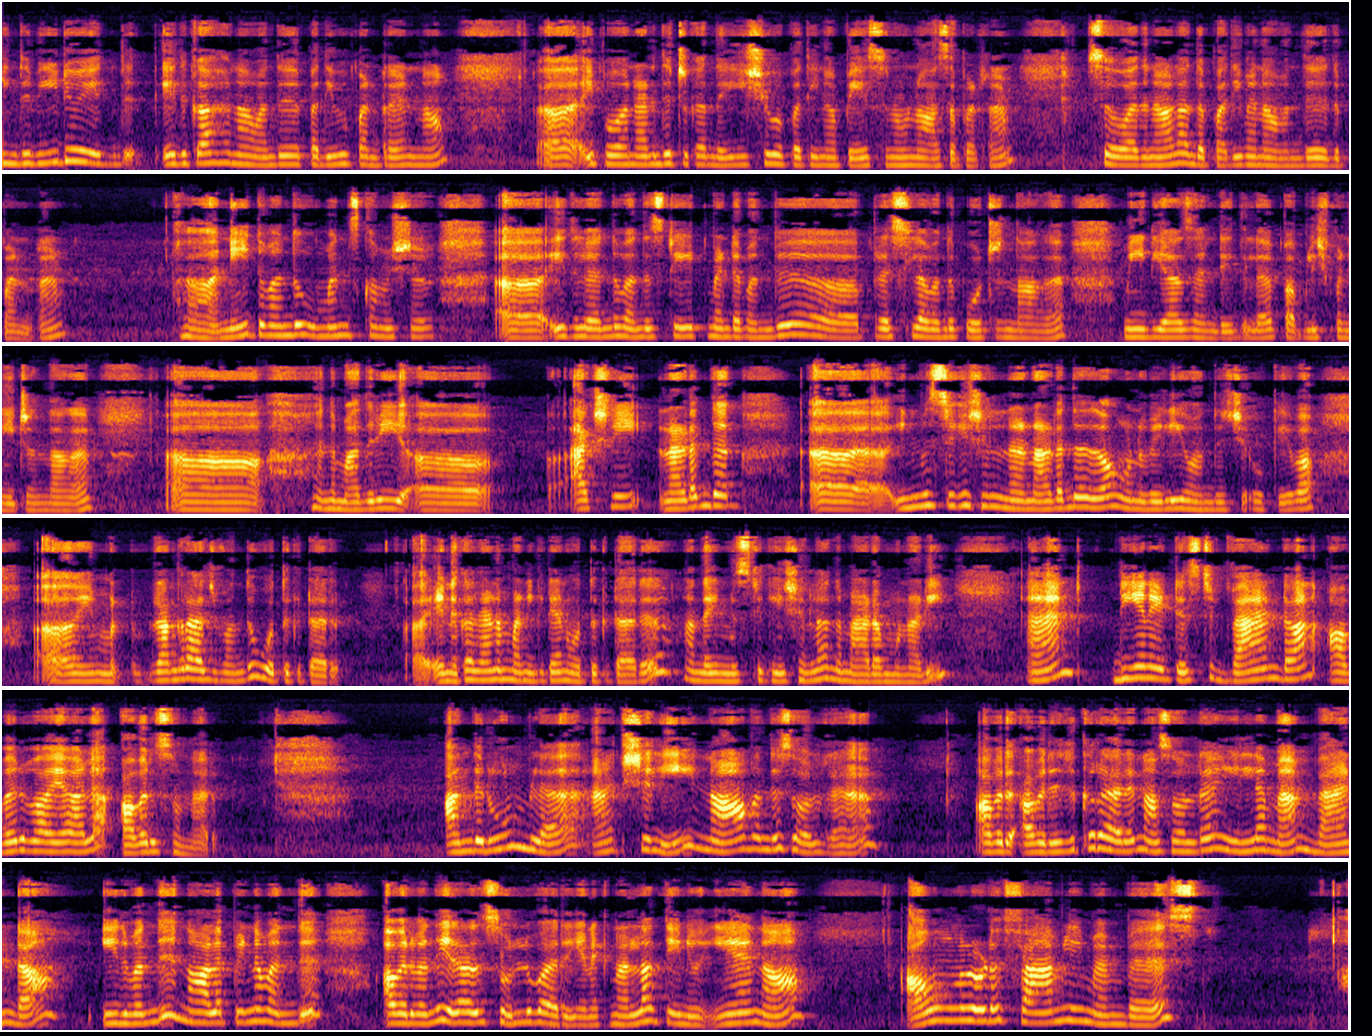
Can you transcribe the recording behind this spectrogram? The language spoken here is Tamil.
இந்த வீடியோ எது எதுக்காக நான் வந்து பதிவு பண்ணுறேன்னா இப்போ நடந்துட்டுருக்க அந்த இஷ்யூவை பற்றி நான் பேசணும்னு ஆசைப்பட்றேன். ஸோ அதனால் அந்த பதிவை நான் வந்து இது பண்ணுறேன் நேற்று வந்து உமன்ஸ் கமிஷனர் இதுலேருந்து வந்து ஸ்டேட்மெண்ட்டை வந்து ப்ரெஸ்ஸில் வந்து போட்டிருந்தாங்க. மீடியாஸ் அண்ட் இதில் பப்ளிஷ் பண்ணிட்டு இருந்தாங்க இந்த மாதிரி ஆக்சுவலி நடந்த இன்வெஸ்டிகேஷன் நடந்தது தான் ஒன்று வெளியே வந்துச்சு ஓகேவா ரங்கராஜ் வந்து ஒத்துக்கிட்டாரு. என்னை கல்யாணம் பண்ணிக்கிட்டேன்னு ஒத்துக்கிட்டாரு. அந்த இன்வெஸ்டிகேஷனில் அந்த மேடம் முன்னாடி. அண்ட் டிஎன்ஏ டெஸ்ட் வேண்டான் அவர் வாயால் அவர் சொன்னார். அந்த ரூமில் ஆக்சுவலி நான் வந்து சொல்கிறேன் அவர் அவர் இருக்கிறாரு. நான் சொல்கிறேன் இல்லை மேம் வேண்டாம். இது வந்து நாளை பின்ன வந்து அவர் வந்து ஏதாவது சொல்லுவார். எனக்கு நல்லா தெரியும். ஏன்னா அவங்களோட ஃபேமிலி மெம்பர்ஸ்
